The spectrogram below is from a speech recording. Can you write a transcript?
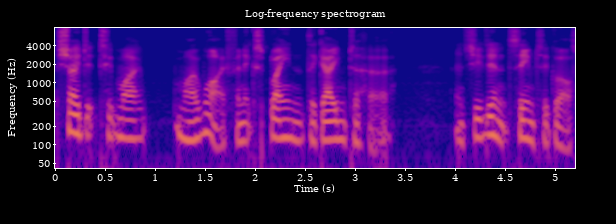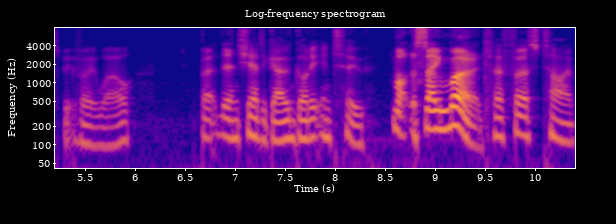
showed it to my my wife and explained the game to her, and she didn't seem to grasp it very well. But then she had to go and got it in two. What, the same word? Her first time.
